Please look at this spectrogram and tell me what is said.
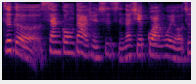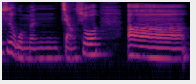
这个三公大权，是指那些官位哦。这是我们讲说，呃，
